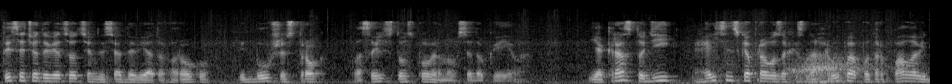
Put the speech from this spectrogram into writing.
– 1979 року, відбувши строк, Василь Стус повернувся до Києва. Якраз тоді гельсінська правозахисна група потерпала від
